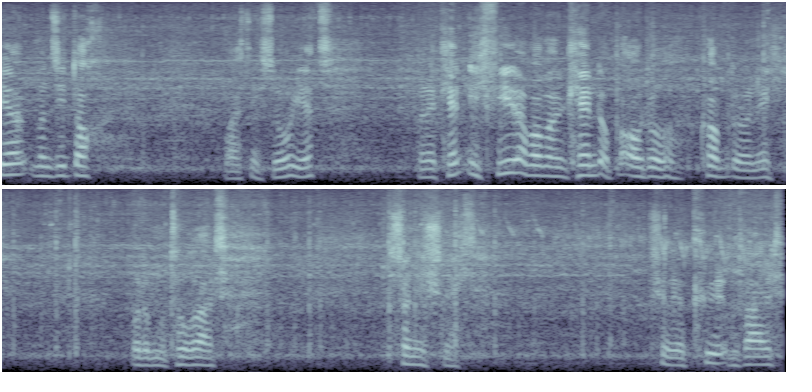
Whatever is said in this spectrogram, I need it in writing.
hier, man sieht doch, weiß nicht so jetzt. Man erkennt nicht viel, aber man kennt, ob Auto kommt oder nicht. Oder Motorrad. Ist schon nicht schlecht. Wieder kühl im Wald.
